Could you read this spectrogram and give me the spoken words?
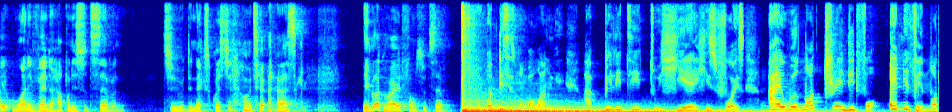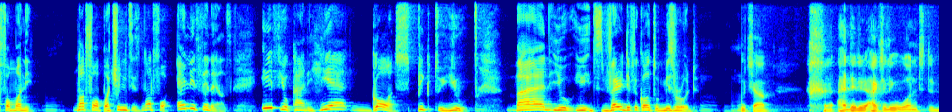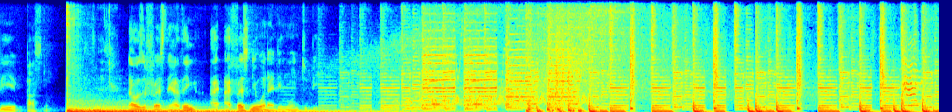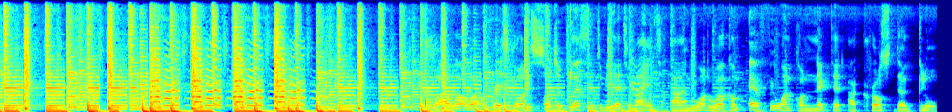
one event that happened in Suit 7 to the next question I want to ask. He got married from Suit 7. But this is number one way ability to hear his voice. I will not trade it for anything, not for money, not for opportunities, not for anything else. If you can hear God speak to you, man, you, you it's very difficult to miss road. Good chap. Um, I didn't actually want to be a pastor. That was the first thing. I think I, I first knew what I didn't want to be. Wow, wow, wow. Praise God. It's such a blessing to be here tonight, and we want to welcome everyone connected across the globe.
